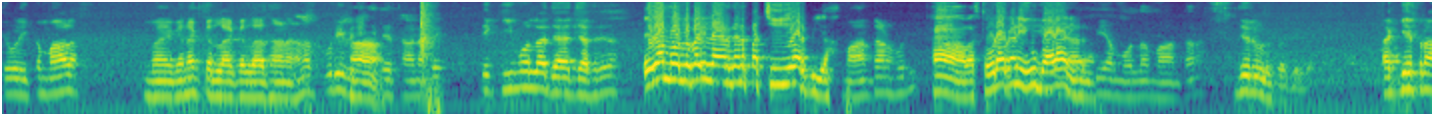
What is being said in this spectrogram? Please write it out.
ਝੋਲੀ ਕਮਾਲ ਮੈਂ ਕਹਿੰਦਾ ਕੱਲਾ ਕੱਲਾ ਥਾਣਾ ਹਨਾ? ਪੂਰੀ। ਵਿੱਕੀ ਤੇ ਥਾਣਾ ਬਈ। ਤੇ ਕੀ ਮੁੱਲ ਆ ਜਾਇਜ਼ ਜਫਰੇ ਦਾ ਇਹਦਾ ਮੁੱਲ ਬਾਈ ਲੈਣ ਦੇਣ 25000 ਰੁਪਿਆ ਮਾਨਤਾਨ ਹੋ ਜੀ? ਹਾਂ ਬਸ ਥੋੜਾ ਘਣੀ ਉਹ ਬਾਹਲਾ ਨਹੀਂ ਰੁਪਿਆ ਮੁੱਲ ਮਾਨਤਾਨ। ਜ਼ਰੂਰ ਕਰ ਦਿਓ ਅੱਗੇ ਭਰਾ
